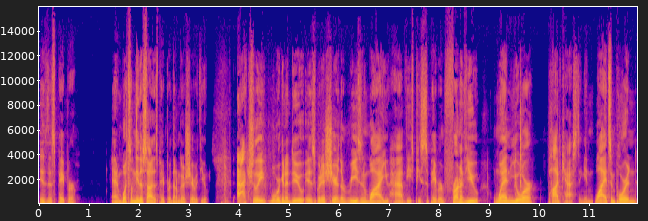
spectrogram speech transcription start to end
is this paper and what's on the other side of this paper that I'm going to share with you. Actually, what we're going to do is we're going to share the reason why you have these pieces of paper in front of you when you're podcasting and why it's important.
